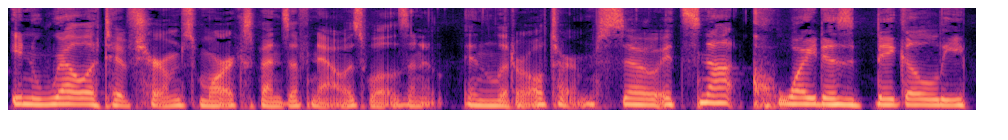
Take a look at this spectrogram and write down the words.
in relative terms more expensive now as well as in, in literal terms. So it's not quite as big a leap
